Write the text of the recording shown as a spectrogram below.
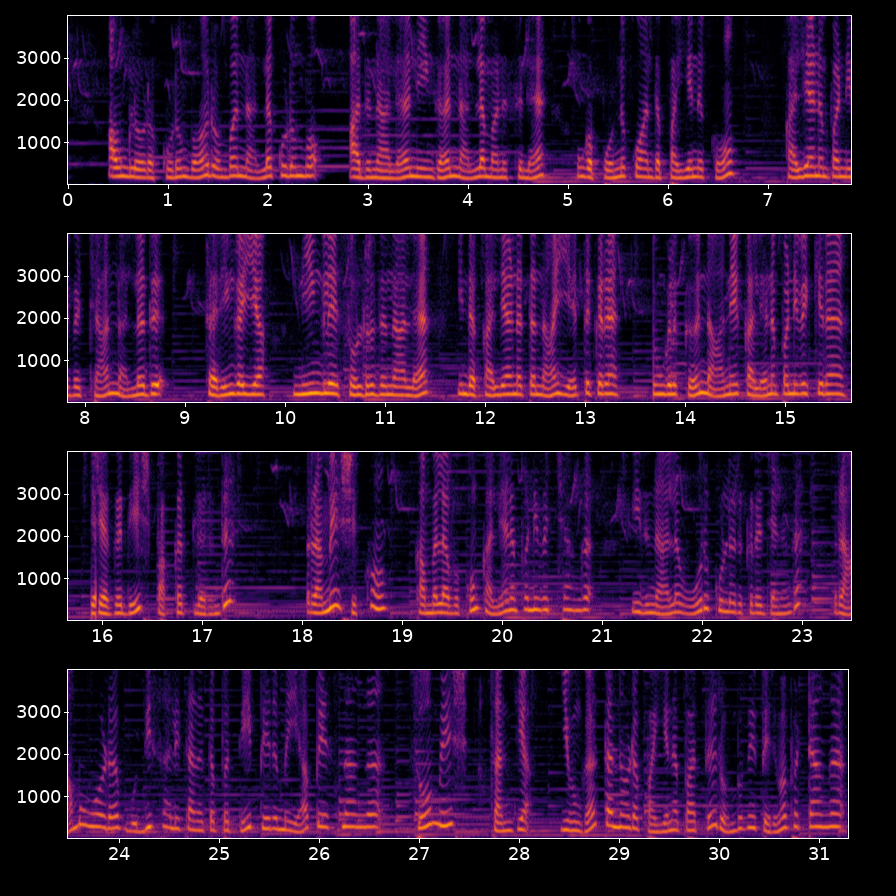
அவங்களோட குடும்பம் ரொம்ப நல்ல குடும்பம். அதனால நீங்கள் நல்ல மனசில் உங்கள் பொண்ணுக்கும் அந்த பையனுக்கும் கல்யாணம் பண்ணி வச்சா நல்லது. சரிங்க ஐயா. நீங்களே சொல்றதுனால இந்த கல்யாணத்தை நான் ஏத்துக்கிறேன். உங்களுக்கு நானே கல்யாணம் பண்ணி வைக்கிறேன். ஜெகதீஷ் பக்கத்துல இருந்து ரமேஷுக்கும் கமலாவுக்கும் கல்யாணம் பண்ணி வச்சாங்க. இதனால ஊருக்குள்ள இருக்கிற ஜனங்க ராமுவோட புத்திசாலித்தனத்தை பத்தி பெருமையா பேசினாங்க. சோமேஷ் சந்தியா இவங்க தன்னோட பையனை பார்த்து ரொம்பவே பெருமைப்பட்டாங்க.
